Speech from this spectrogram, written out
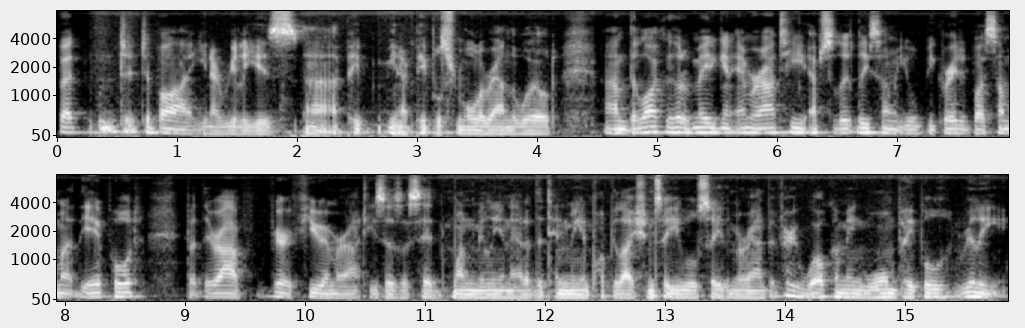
but Dubai, you know, really is uh, peop- you know peoples from all around the world. Um, the likelihood of meeting an Emirati, absolutely, some you'll be greeted by someone at the airport, but there are very few Emiratis, as I said, one million out of the 10 million population, so you will see them around. But very welcoming, warm people, really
